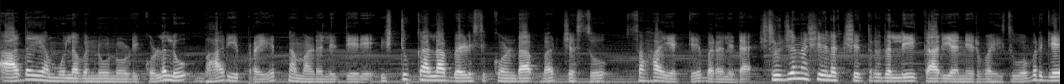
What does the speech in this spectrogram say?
ಆದಾಯ ಮೂಲವನ್ನು ನೋಡಿಕೊಳ್ಳಲು ಭಾರಿ ಪ್ರಯತ್ನ ಮಾಡಲಿದ್ದೀರಿ. ಇಷ್ಟು ಕಾಲ ಬೆಳೆಸಿಕೊಂಡ ವರ್ಚಸ್ಸು ಸಹಾಯಕ್ಕೆ ಬರಲಿದೆ. ಸೃಜನಶೀಲ ಕ್ಷೇತ್ರದಲ್ಲಿ ಕಾರ್ಯನಿರ್ವಹಿಸುವವರಿಗೆ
